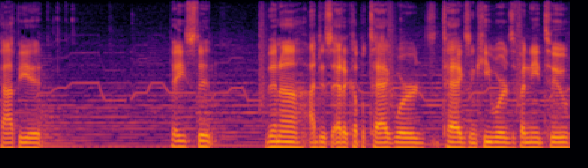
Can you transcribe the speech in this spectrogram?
copy it, paste it. Then uh, I just add a couple tag words, tags and keywords if I need to.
